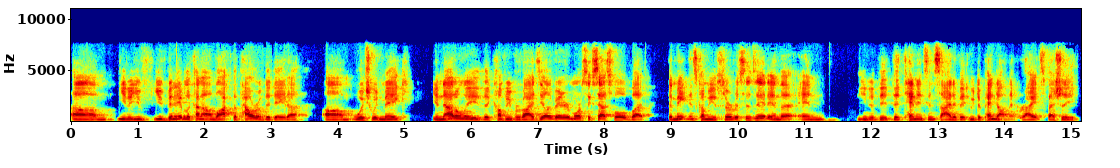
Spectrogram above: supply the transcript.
Um, you know, you've you've been able to kind of unlock the power of the data, um, which would make you know, not only the company provides the elevator more successful, but the maintenance company who services it and the and you know the the tenants inside of it who depend on it, right? Especially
